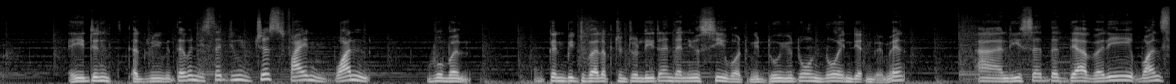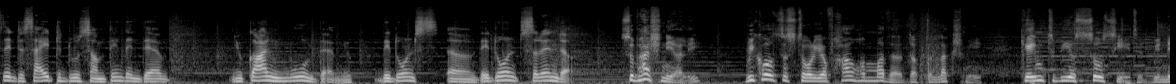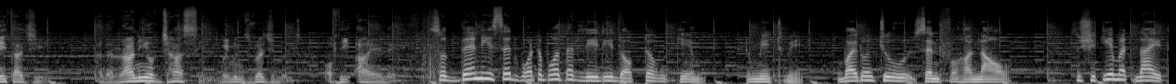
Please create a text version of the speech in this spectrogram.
He didn't agree with them and he said, You just find one woman who can be developed into a leader and then you see what we do. You don't know Indian women. And he said that they are very, once they decide to do something, then they're, you can't move them. You, they, don't, uh, they don't surrender. Subhashini Ali recalls the story of how her mother, Dr. Lakshmi, came to be associated with Netaji and the Rani of Jhansi Women's Regiment of the INA. So then he said, What about that lady doctor who came to meet me? Why don't you send for her now? So she came at night.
